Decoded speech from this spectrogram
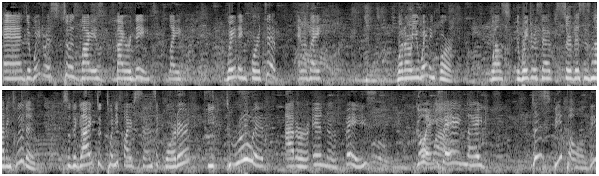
and the waitress stood by his by her date, like waiting for a tip, and was like, "What are you waiting for?" Well, the waitress said service is not included. So the guy took 25 cents a quarter. He threw it at her in her face, going Wow. saying like, "These people, they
